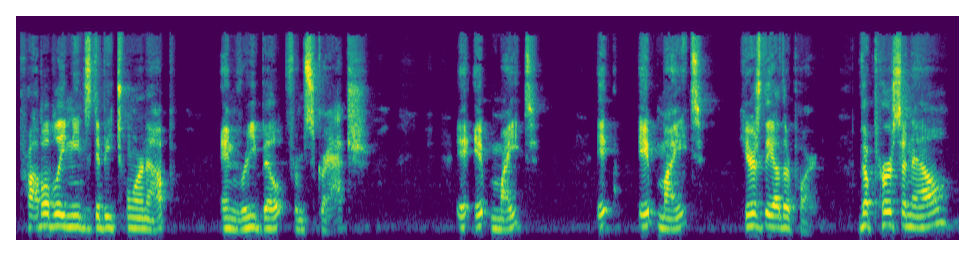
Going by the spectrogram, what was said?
probably needs to be torn up and rebuilt from scratch. It, it might. It it might. Here's the other part: the personnel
